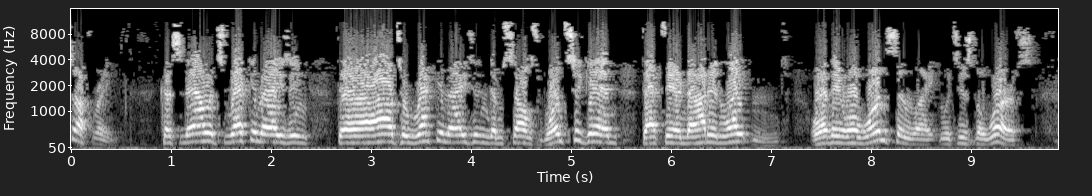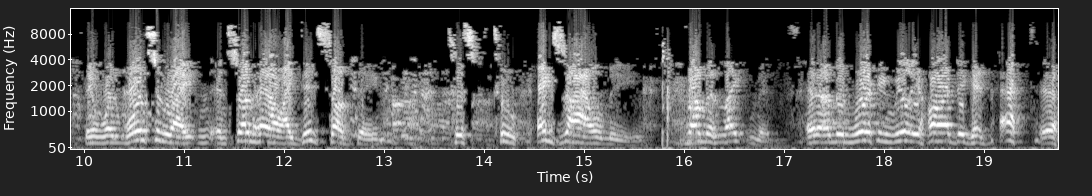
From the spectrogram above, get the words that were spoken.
suffering. Because now it's recognizing they're allowed to recognizing themselves once again that they're not enlightened. Or they were once enlightened, which is the worst. They were once enlightened, and somehow I did something to, to exile me from enlightenment. And I've been working really hard to get back there.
